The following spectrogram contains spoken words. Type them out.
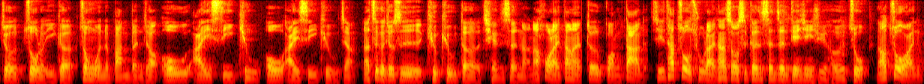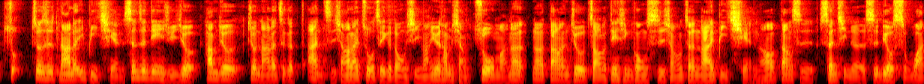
就做了一个中文的版本，叫 OICQ，OICQ 这样。那这个就是 QQ 的前身了。那后来当然就是广大的，其实他做出来那时候是跟深圳电信局合作，然后做完做。就是拿了一笔钱，深圳电信局就他们就就拿了这个案子，想要来做这个东西嘛，因为他们想做嘛，那那当然就找了电信公司，想要再拿一笔钱，然后当时申请的是六十万，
